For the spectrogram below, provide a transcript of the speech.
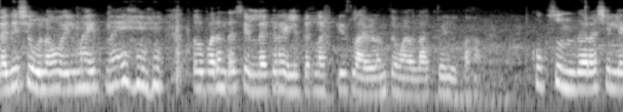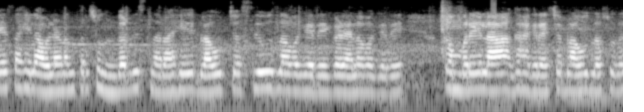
कधी शिवणं होईल माहीत नाही. तोपर्यंत शिल्लक राहिली तर नक्कीच लावेल आणि तुम्हाला दाखवेल. ही पहा. खूप सुंदर अशी लेस आहे. लावल्यानंतर सुंदर दिसणार आहे. ब्लाऊजच्या स्लीवजला वगैरे गळ्याला वगैरे कमरेला घागऱ्याच्या ब्लाऊजला सुद्धा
